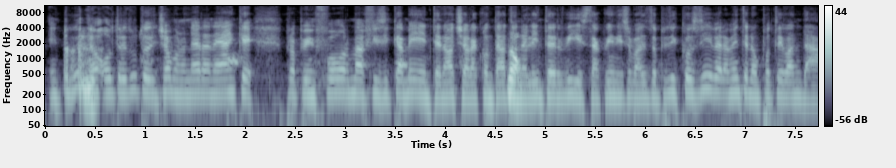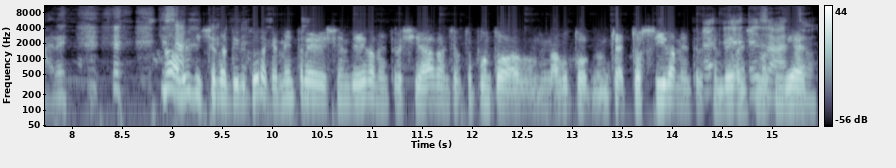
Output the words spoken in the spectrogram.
Sì. oltretutto diciamo non era neanche proprio in forma fisicamente, no? ci ha raccontato no. nell'intervista, quindi insomma ha detto più di così veramente non poteva andare. no, lui diceva addirittura che mentre scendeva, mentre sciava a un certo punto ha avuto, cioè tossiva mentre eh, scendeva, eh, insomma, esatto.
